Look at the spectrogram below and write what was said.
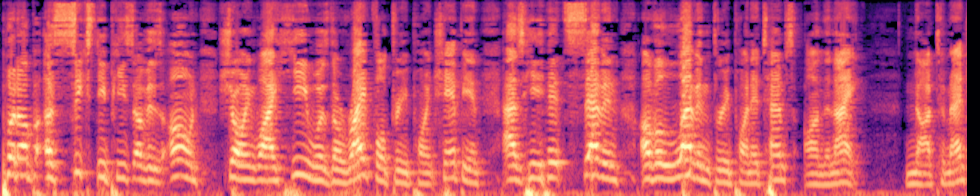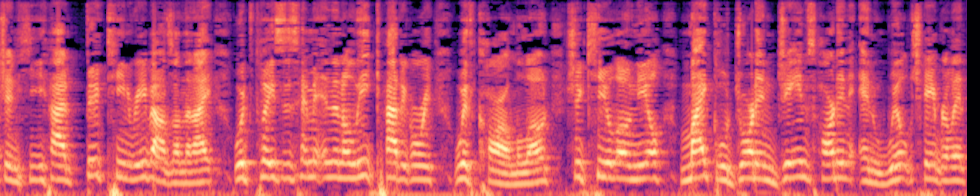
put up a 60 piece of his own, showing why he was the rightful three-point champion as he hit 7 of 11 three-point attempts on the night. Not to mention, he had 15 rebounds on the night, which places him in an elite category with Karl Malone, Shaquille O'Neal, Michael Jordan, James Harden, and Wilt Chamberlain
